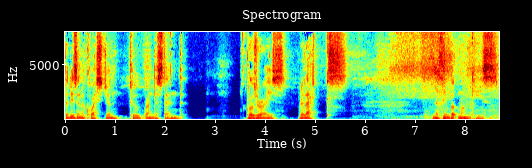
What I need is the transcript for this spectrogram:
that isn't a question to understand? Close your eyes, relax. Nothing but monkeys.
